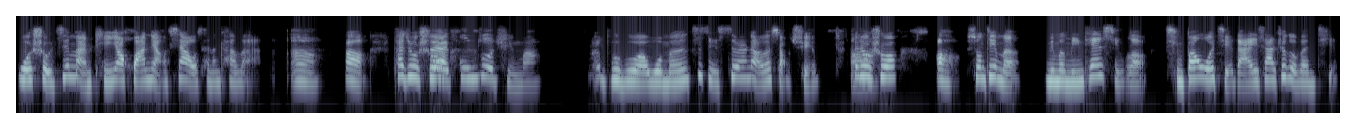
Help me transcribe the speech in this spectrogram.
我手机满屏要划两下我才能看完。嗯啊，他就说工作群吗？呃不不，我们自己私人聊的小群，他就说。哦，兄弟们，你们明天醒了，请帮我解答一下这个问题。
